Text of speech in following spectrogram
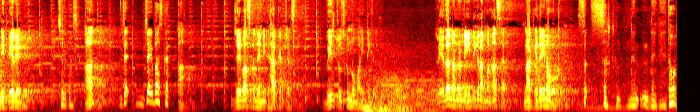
నీ పేరేంటి? జై భాస్కర్ ఆ? జై జై భాస్కర్ ఆ. జయభాస్కర్ నేను నీకు హెయిర్ కట్ చేస్తాను. వీలు చూసుకుని నువ్వు మా ఇంటికి రా. లేదా నన్ను నీ ఇంటికి రమ్మన్నా సరే. నాకు ఏదైనా ఓకే. సార్ నేనేదో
